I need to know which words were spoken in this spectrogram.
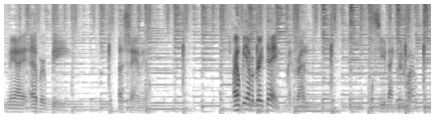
May I ever be a Samuel. I hope you have a great day, my friend. We'll see you back here tomorrow.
